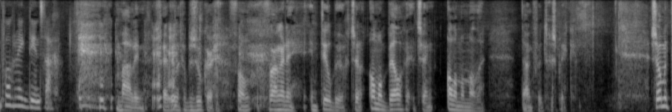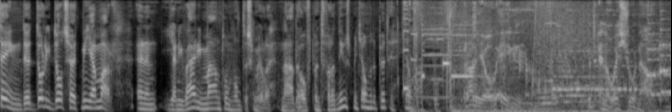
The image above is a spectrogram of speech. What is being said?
volgende week dinsdag. Malin, vrijwillige bezoeker van gevangenen in Tilburg. Het zijn allemaal Belgen, het zijn allemaal mannen. Dank voor het gesprek. Zometeen de Dolly Dots uit Myanmar. En een januari maand om van te smullen. Na de hoofdpunten van het nieuws met Jan van de Putten. Jan. Radio 1, het NOS-journaal.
